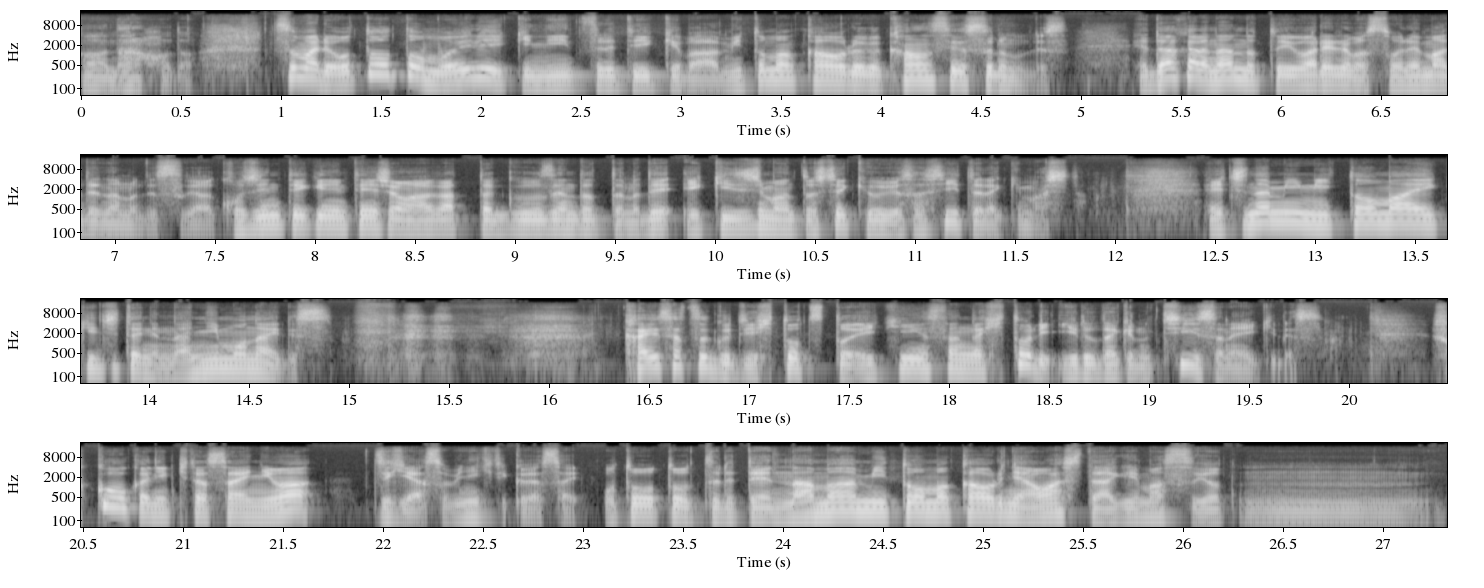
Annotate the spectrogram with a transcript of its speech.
あなるほど。つまり弟を最寄り駅に連れて行けば三笘薫が完成するのです。だから何だと言われればそれまでなのですが個人的にテンション上がった偶然だったので駅自慢として共有させていただきました。えちなみに三笘駅自体には何もないです。改札口一つと駅員さんが一人いるだけの小さな駅です。福岡に来た際にはぜひ遊びに来てください。弟を連れて生三笘薫に合わせてあげますよ。うん。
